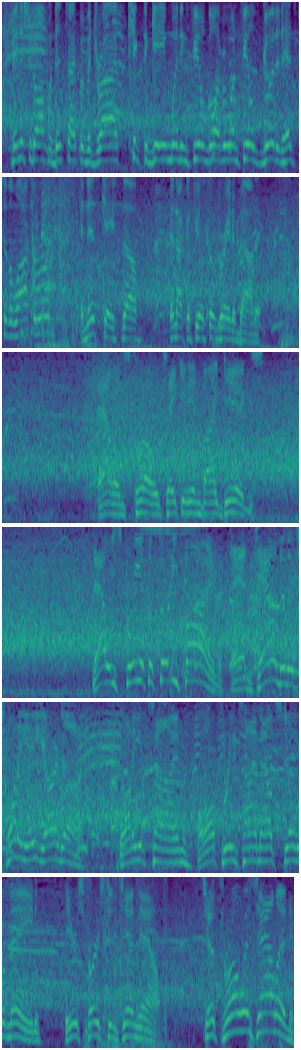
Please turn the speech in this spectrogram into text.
Finish it off with this type of a drive, kick the game-winning field goal. Everyone feels good and heads to the locker room. In this case, though, they're not going to feel so great about it. Allen's throw taken in by Diggs. Now he's free at the 35 and down to the 28-yard line. Plenty of time. All three timeouts still remain. Here's first and 10 now. To throw is Allen.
